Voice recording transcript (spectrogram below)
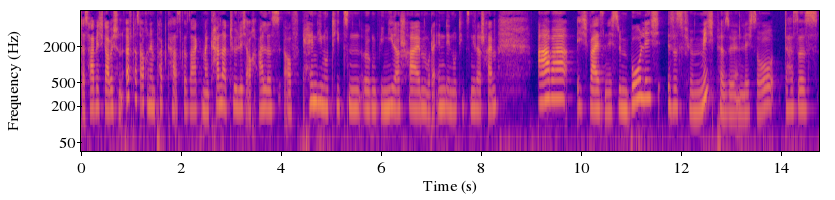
das habe ich glaube ich schon öfters auch in dem Podcast gesagt, man kann natürlich auch alles auf Handy-Notizen irgendwie niederschreiben oder in den Notizen niederschreiben. Aber ich weiß nicht, symbolisch ist es für mich persönlich so, dass es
